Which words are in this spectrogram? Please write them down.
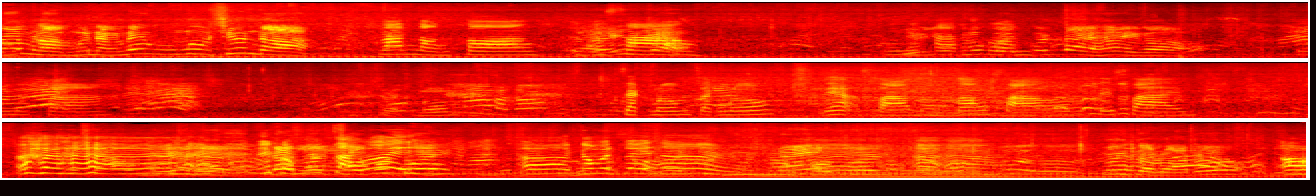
ตามหลังมันหนังได้อูมือชื่นน่ะบ้านหนองตองอีกไม่ฟางนี่เดี๋ยวนะคะทุทุกกคคนนก็ได้ให้ก็นี่นะคะ จากนมจากนมจากนมเนี่ยสาวหนองตองสาวใสายๆนี่นี่ขอบคุณสาวเอ้ยเออกำลังใจเนอะเขาเคยอ่าอ่าด้วยตลอดแล้วอ๋อ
